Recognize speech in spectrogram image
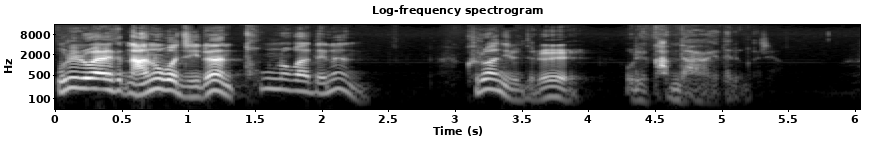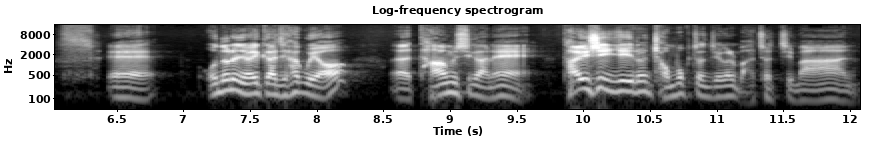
우리로 나누어지는 통로가 되는 그러한 일들을 우리가 감당하게 되는 거죠. 예, 오늘은 여기까지 하고요. 다음 시간에 다윗이 이제 이런 정복 전쟁을 마쳤지만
